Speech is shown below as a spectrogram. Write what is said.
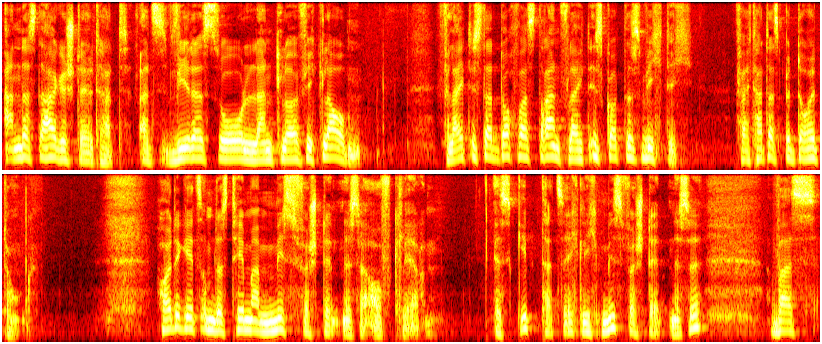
anders dargestellt hat, als wir das so landläufig glauben? Vielleicht ist da doch was dran, vielleicht ist Gott das wichtig, vielleicht hat das Bedeutung. Heute geht es um das Thema Missverständnisse aufklären. Es gibt tatsächlich Missverständnisse, was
